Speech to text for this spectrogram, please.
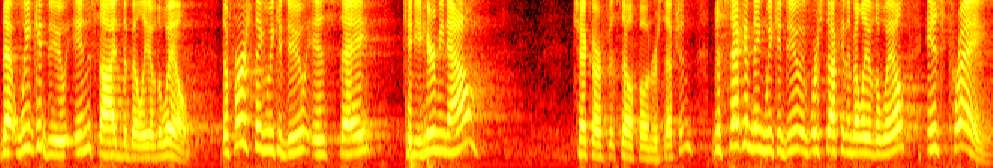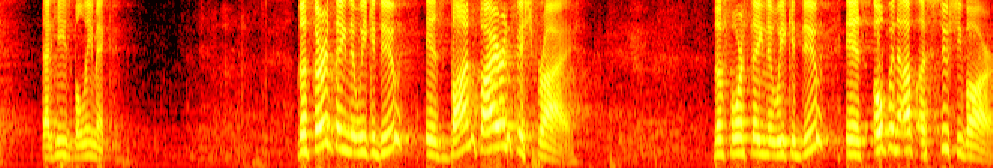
that we could do inside the belly of the whale. The first thing we could do is say, Can you hear me now? Check our cell phone reception. The second thing we could do if we're stuck in the belly of the whale is pray that he's bulimic. The third thing that we could do is bonfire and fish fry. The fourth thing that we could do is open up a sushi bar.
